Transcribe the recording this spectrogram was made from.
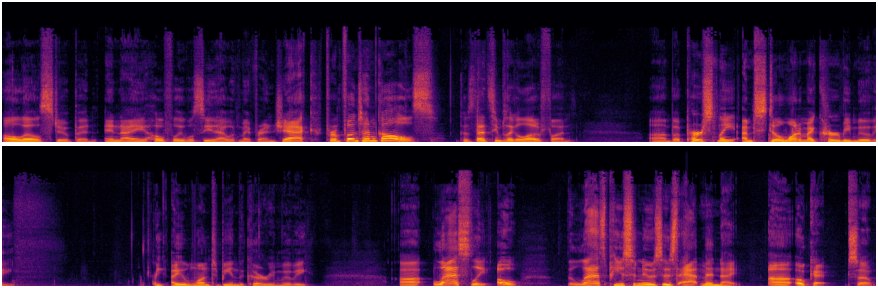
a little stupid, and I hopefully will see that with my friend Jack from Funtime Calls because that seems like a lot of fun. Uh, but personally, I'm still wanting my Kirby movie. I, I want to be in the Kirby movie. Uh, lastly, oh, the last piece of news is at midnight. Uh, okay, so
